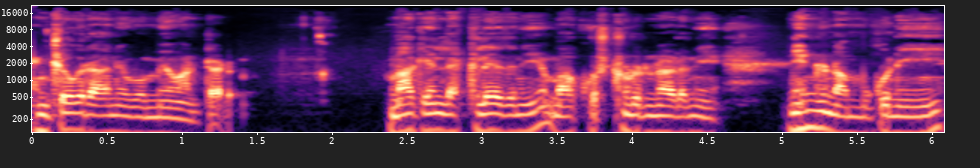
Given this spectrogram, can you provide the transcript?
ఇంట్లోకి రానివ్వం మేము అంటాడు మాకేం లెక్కలేదని మా కృష్ణుడు ఉన్నాడని నిన్ను నమ్ముకుని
